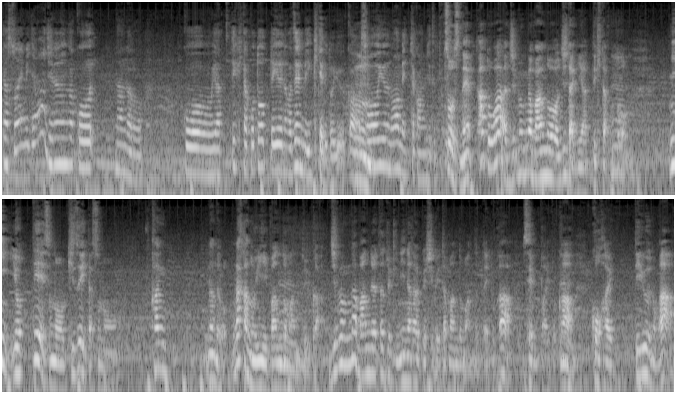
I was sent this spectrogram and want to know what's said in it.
じゃあそういう意味では自分がこうなんだろう。こうやってきたことっていうのが全部生きてるというか、うん。そういうのはめっちゃ感じてた。そうですね。あとは自分がバンド自体にやってきたことによってその気づいたそのかんなんだろう仲のいいバンドマンというか、自分がバンドやった時に仲良くしてくれたバンドマンだったりとか先輩とか後輩っていうのが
